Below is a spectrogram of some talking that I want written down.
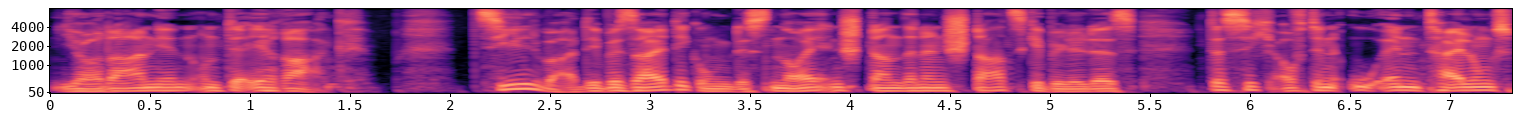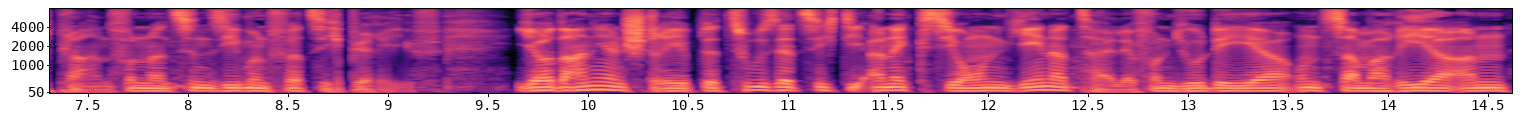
Jordanien und der Irak. Ziel war die Beseitigung des neu entstandenen Staatsgebildes, das sich auf den UN-Teilungsplan von 1947 berief. Jordanien strebte zusätzlich die Annexion jener Teile von Judäa und Samaria an,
